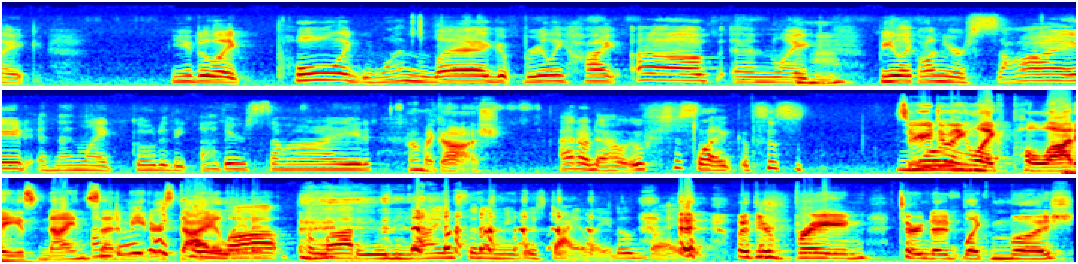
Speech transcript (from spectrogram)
like, you to like pull like one leg really high up and like mm-hmm. be like on your side and then like go to the other side. Oh my gosh. I don't know. It was just like this is so you're doing like Pilates nine I'm centimeters doing, like, dilated. Pilates nine centimeters dilated, like with your brain turned to like mush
